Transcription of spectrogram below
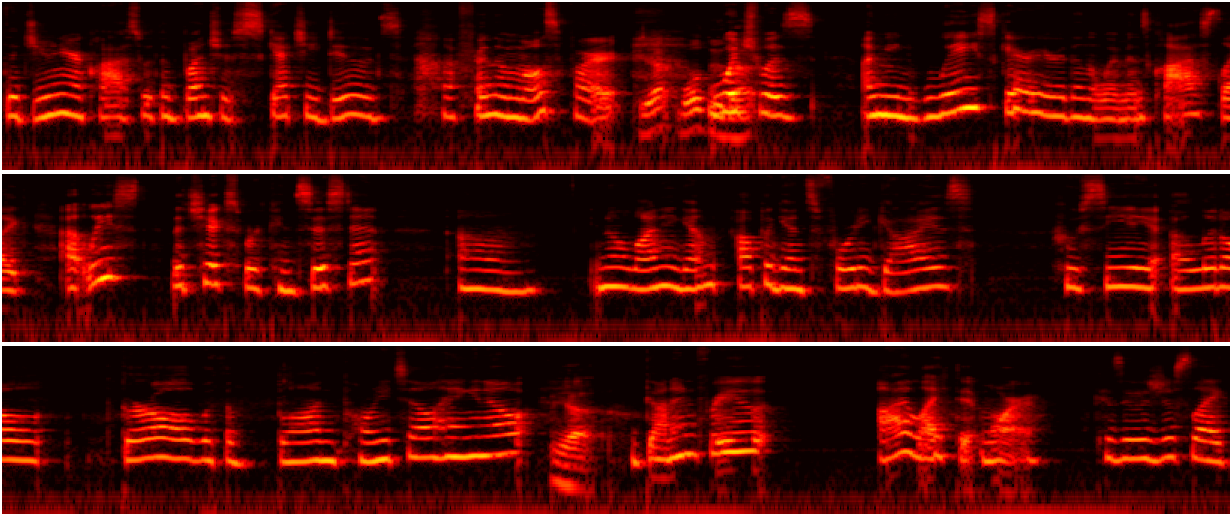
the junior class with a bunch of sketchy dudes for the most part. Yeah, we'll do Which that. was I mean way scarier than the women's class. Like at least the chicks were consistent. Um, you know, lining up against 40 guys who see a little girl with a blonde ponytail hanging out, yeah, gunning for you, I liked it more because it was just like,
